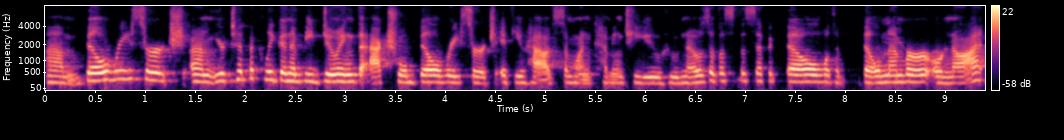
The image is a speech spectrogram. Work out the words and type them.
Um, bill research, um, you're typically going to be doing the actual bill research if you have someone coming to you who knows of a specific bill with a bill number or not.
